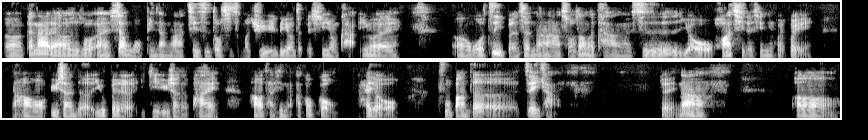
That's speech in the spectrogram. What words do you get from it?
呃跟大家聊的是说，嗯，像我平常啊，其实都是怎么去利用这个信用卡，因为呃我自己本身啊手上的卡呢是有花旗的现金回馈，然后玉山的 Ubear 以及玉山的拍，还有台新的 Agogo，还有富邦的 J 卡。对，那呃。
